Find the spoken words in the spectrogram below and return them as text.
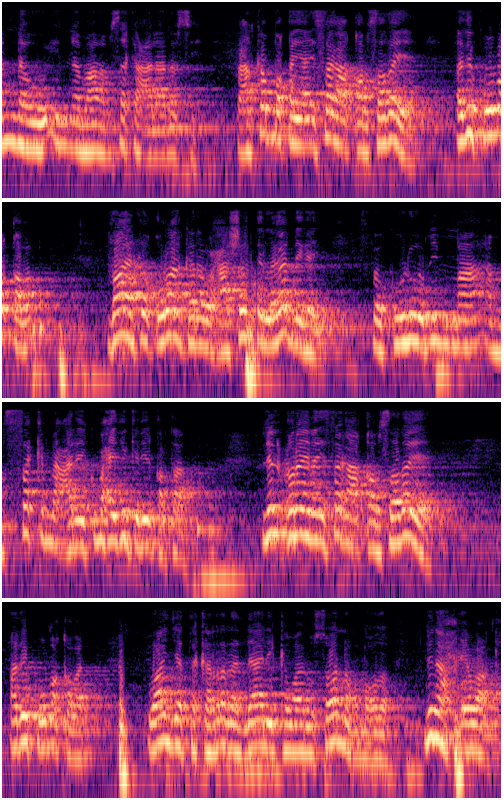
annahu inamaa amsaka calaa nafsihi waxaan ka baqayaa isagaa qabsadaye adig kuuma qaban. Daahirka qur'aankana waxaa shardi laga dhigay fakuluu mimaa amsakna calaykum. Waxay idinka idiin qabtaan. Nin cunayna isagaa qabsadaye adig kuuma qaban. Wa an yatakarara daalika waa inuu soo noqnoqdo minha xayawaanka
